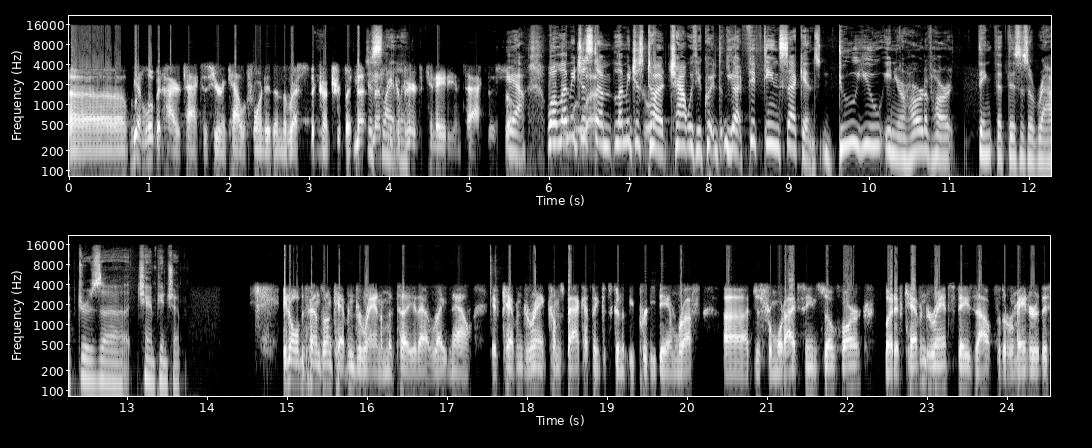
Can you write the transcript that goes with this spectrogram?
Uh, we got a little bit higher taxes here in California than the rest of the country, but not, nothing slightly. compared to Canadian taxes. So yeah. Well, let me just uh, um, let me just uh, chat with you quick. You got 15 seconds. Do you, in your heart of heart, think that this is a Raptors uh, championship? It all depends on Kevin Durant. I'm going to tell you that right now. If Kevin Durant comes back, I think it's going to be pretty damn rough, uh, just from what I've seen so far. But if Kevin Durant stays out for the remainder of this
